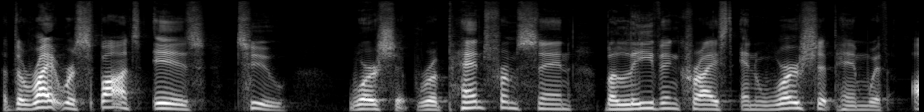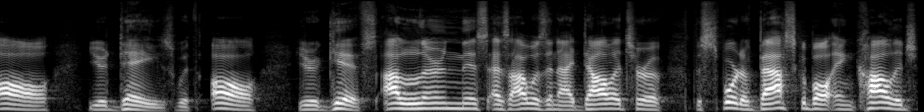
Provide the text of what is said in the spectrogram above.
That the right response is to worship. Repent from sin, believe in Christ, and worship him with all your days, with all your gifts. I learned this as I was an idolater of the sport of basketball in college.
